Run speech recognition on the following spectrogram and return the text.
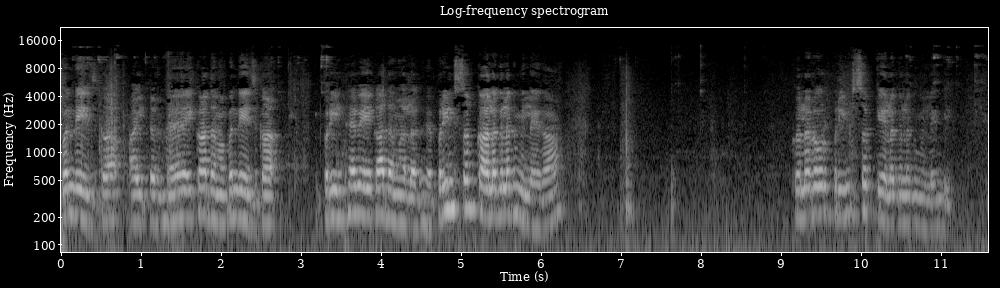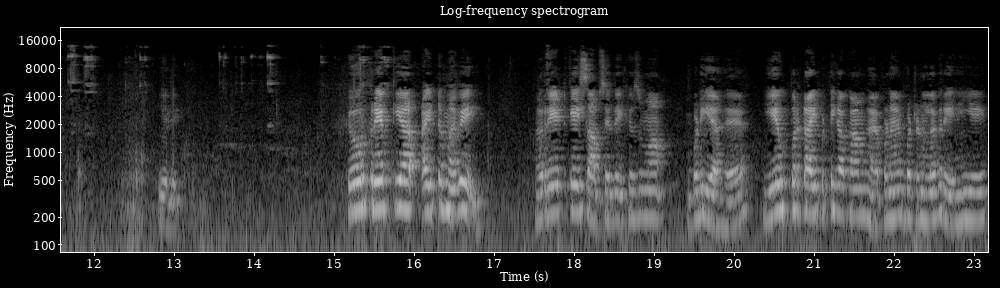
बंदेज का आइटम है, एक आधा में बंदेज का प्रिंट है, वे एक आधा में अलग है। प्रिंट सबका अलग अलग मिलेगा। कलर और प्रिंट सबके अलग अलग मिलेंगे। ये देखो। प्योर क्रेप की आइटम है भाई रेट के हिसाब से देखियो जुमा बढ़िया है। ये ऊपर टाई पट्टी का काम है, अपने बटन लग रहे हैं ये।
